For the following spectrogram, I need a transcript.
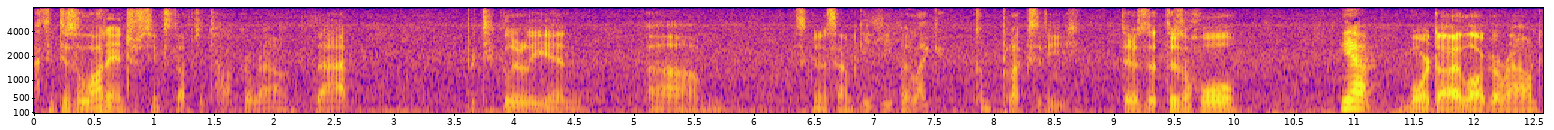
i think there's a lot of interesting stuff to talk around that particularly in um, it's going to sound geeky but like complexity there's a there's a whole Yeah. more dialogue around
